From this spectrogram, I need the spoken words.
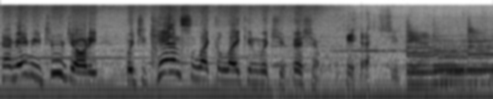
That may be true, Jody, but you can select the lake in which you fish them. yes, you can.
